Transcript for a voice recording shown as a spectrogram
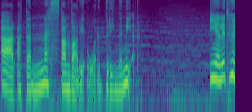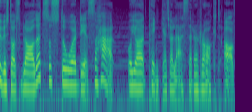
är att den nästan varje år brinner ner. Enligt Huvudstadsbladet så står det så här och jag tänker att jag läser rakt av.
